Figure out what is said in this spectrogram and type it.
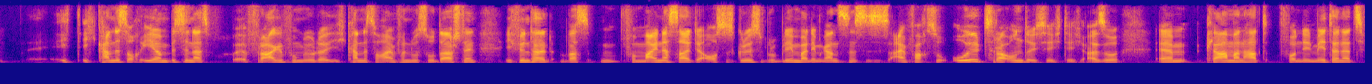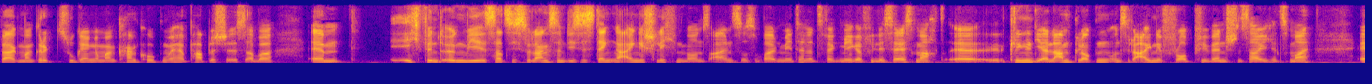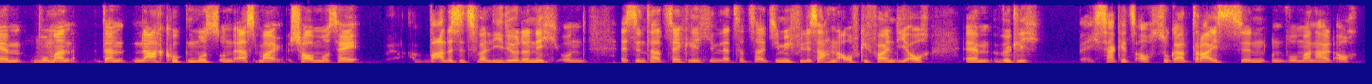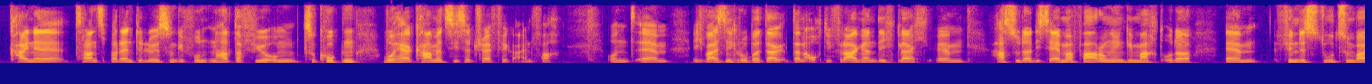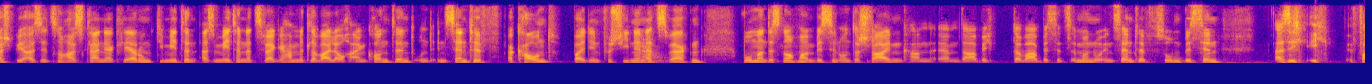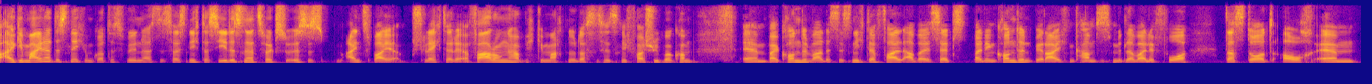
ich, ich kann das auch eher ein bisschen als äh, Frage formulieren oder ich kann das auch einfach nur so darstellen. Ich finde halt, was von meiner Seite aus das größte Problem bei dem Ganzen ist, es ist einfach so ultra undurchsichtig. Also ähm, klar, man hat von den Metanetzwerken, man kriegt Zugänge, man kann gucken, wer Herr Publisher ist, aber ähm, ich finde irgendwie, es hat sich so langsam dieses Denken eingeschlichen bei uns allen, so sobald Metanetzwerk mega viele Sales macht, äh, klingeln die Alarmglocken, unsere eigene Fraud Prevention, sage ich jetzt mal, ähm, mhm. wo man dann nachgucken muss und erstmal schauen muss, hey, war das jetzt valide oder nicht? Und es sind tatsächlich in letzter Zeit ziemlich viele Sachen aufgefallen, die auch ähm, wirklich ich sage jetzt auch sogar dreist sind und wo man halt auch keine transparente Lösung gefunden hat dafür, um zu gucken, woher kam jetzt dieser Traffic einfach. Und ähm, ich weiß nicht, Robert, da, dann auch die Frage an dich gleich. Ähm, hast du da dieselben Erfahrungen gemacht oder ähm, findest du zum Beispiel, also jetzt noch als kleine Erklärung, die Meta, also Meta-Netzwerke haben mittlerweile auch einen Content- und Incentive-Account bei den verschiedenen ja. Netzwerken, wo man das nochmal ein bisschen unterscheiden kann. Ähm, da habe ich, da war bis jetzt immer nur Incentive so ein bisschen also ich, ich verallgemeine das nicht, um Gottes Willen. Also das heißt nicht, dass jedes Netzwerk so ist. Es ein, zwei schlechtere Erfahrungen habe ich gemacht, nur dass es jetzt nicht falsch rüberkommt. Ähm, bei Content war das jetzt nicht der Fall, aber selbst bei den Content-Bereichen kam es mittlerweile vor, dass dort auch ähm,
